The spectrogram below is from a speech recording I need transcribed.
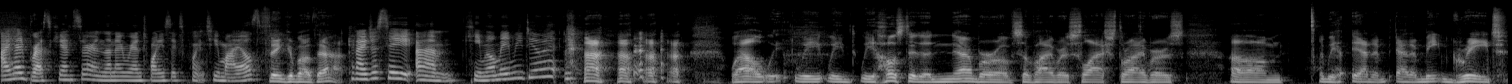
I had breast cancer and then I ran 26.2 miles. Think about that. Can I just say um, chemo made me do it? well, we, we, we, we hosted a number of survivors slash thrivers. Um, we had a, had a meet and greet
